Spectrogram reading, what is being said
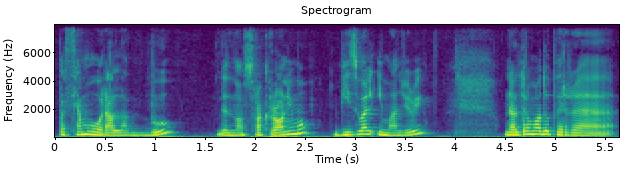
Passiamo ora alla V del nostro acronimo, Visual Imagery. Un altro modo per eh,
